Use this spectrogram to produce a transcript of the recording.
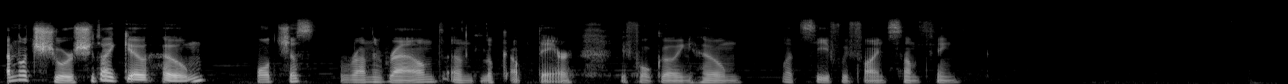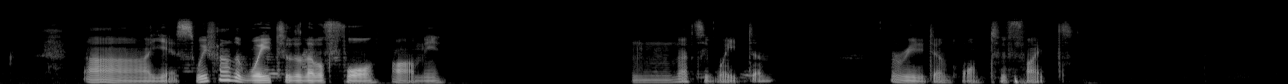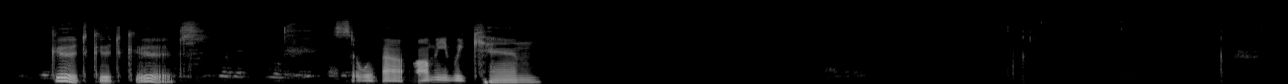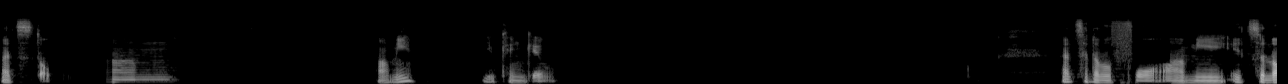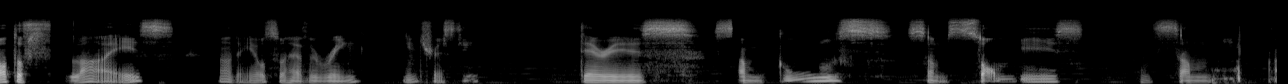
I'm not sure. Should I go home or just run around and look up there before going home? Let's see if we find something. Ah, yes, we found a way to the level 4 army. Mm, evade them. I really don't want to fight. Good, good, good. So with our army we can... Let's stop it. Um, army, you can go. That's a level 4 army. It's a lot of flies. Oh, they also have a ring. Interesting. There is some ghouls, some zombies, and some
